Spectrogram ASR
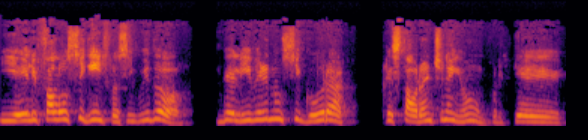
E ele falou o seguinte, falou assim, Guido, delivery não segura restaurante nenhum, porque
